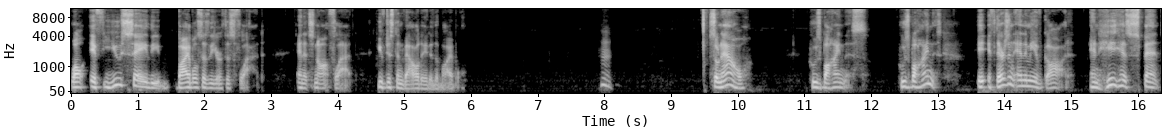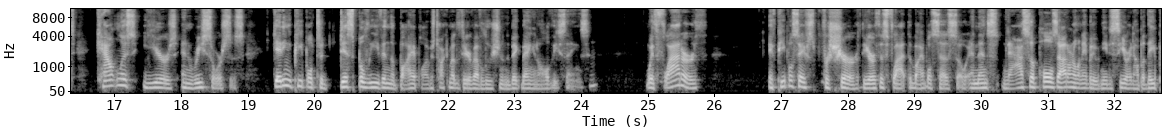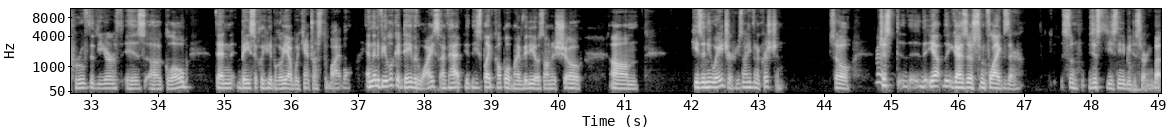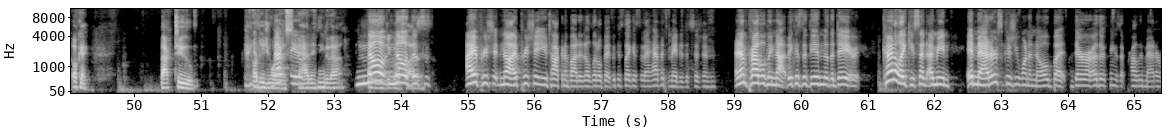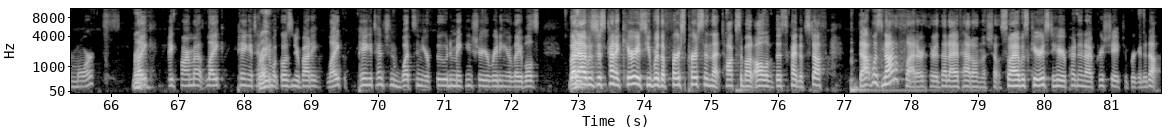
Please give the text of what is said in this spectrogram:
Well, if you say the Bible says the earth is flat and it's not flat, you've just invalidated the Bible. Hmm. So now, who's behind this? Who's behind this? If there's an enemy of God and he has spent countless years and resources getting people to disbelieve in the Bible. I was talking about the theory of evolution and the Big Bang and all these things. Mm-hmm. With flat Earth, if people say for sure the Earth is flat, the Bible says so, and then NASA pulls out, I don't know what anybody would need to see right now, but they prove that the Earth is a globe, then basically people go, yeah, we can't trust the Bible. And then if you look at David Weiss, I've had he's played a couple of my videos on his show. Um, he's a New Ager. He's not even a Christian. So really? just yeah, you guys, there's some flags there so just you just need to be discerning. But okay, back to. Or did you want to, to add anything to that? No, to no. This is. I appreciate no, I appreciate you talking about it a little bit because, like I said, I haven't made a decision, and I'm probably not because at the end of the day, kind of like you said, I mean, it matters because you want to know, but there are other things that probably matter more, right. like big pharma, like paying attention right. to what goes in your body, like paying attention what's in your food and making sure you're reading your labels. But right. I was just kind of curious. You were the first person that talks about all of this kind of stuff that was not a flat earther that I've had on the show. So I was curious to hear your opinion. I appreciate you bringing it up.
